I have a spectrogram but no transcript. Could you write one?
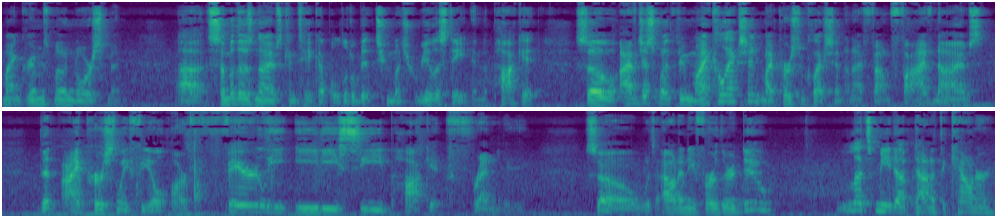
my Grimsmo Norseman. Uh, some of those knives can take up a little bit too much real estate in the pocket. So I've just went through my collection, my personal collection, and I found five knives that I personally feel are fairly EDC pocket friendly. So without any further ado, let's meet up down at the counter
